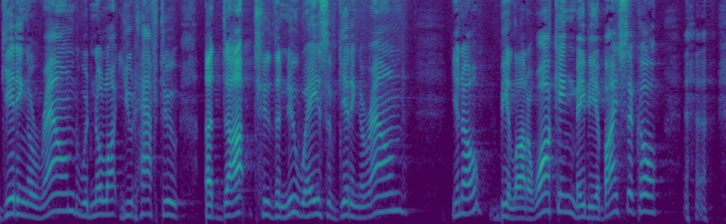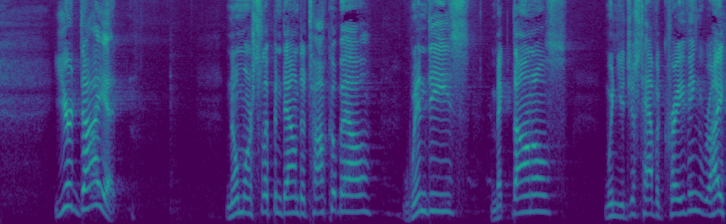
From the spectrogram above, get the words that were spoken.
Getting around would no longer, you'd have to adopt to the new ways of getting around. You know, be a lot of walking, maybe a bicycle. Your diet. No more slipping down to Taco Bell, Wendy's, McDonald's when you just have a craving, right?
